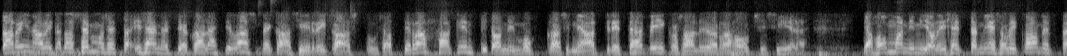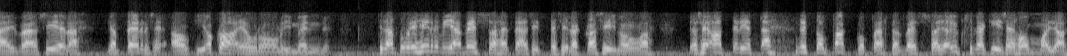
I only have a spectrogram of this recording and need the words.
Tarina oli kato semmoisesta isännöstä, joka lähti Las Vegasiin rikastumaan. Se otti rahaa kymppitonnin mukaan sinne ja ajatteli, että tähän viikon saa lyö rahoksi siellä. Ja homman nimi oli se, että mies oli kolme päivää siellä ja perse auki. Joka euro oli mennyt. Sillä tuli hirviä vessahätää sitten siellä kasinolla. Ja se ajatteli, että nyt on pakko päästä vessaan. Ja yksi näki se homma ja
